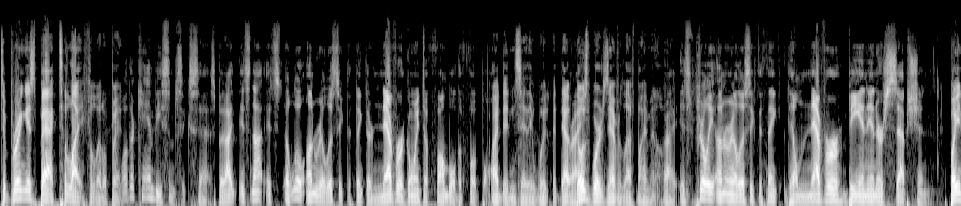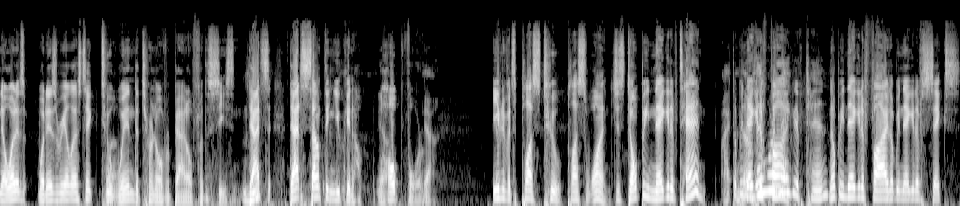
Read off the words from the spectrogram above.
to bring us back to life a little bit. Well, there can be some success, but I, it's not. It's a little unrealistic to think they're never going to fumble the football. I didn't say they would. That, Right. Those words never left my mouth. right. It's purely unrealistic to think there'll never be an interception. But you know what is what is realistic to win the turnover battle for the season. That's that's something you can Mm-hmm. Yeah. hope for. Yeah. Even if it's plus two, plus one, just don't be negative ten. Don't be no, negative five. negative 10. Don't be negative five. Don't be negative six.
